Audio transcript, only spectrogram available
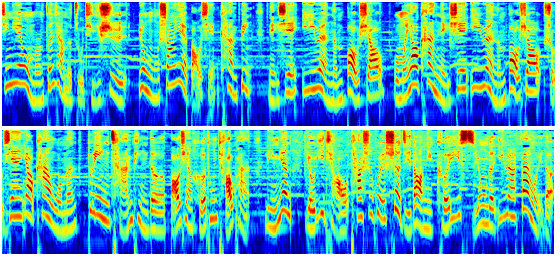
今天我们分享的主题是用商业保险看病，哪些医院能报销？我们要看哪些医院能报销？首先要看我们对应产品的保险合同条款里面有一条，它是会涉及到你可以使用的医院范围的。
